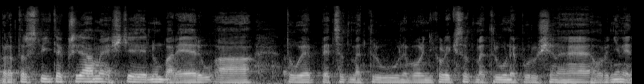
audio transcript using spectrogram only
bratrství, tak přidáme ještě jednu bariéru a to je 500 metrů nebo několik set metrů neporušené horniny.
